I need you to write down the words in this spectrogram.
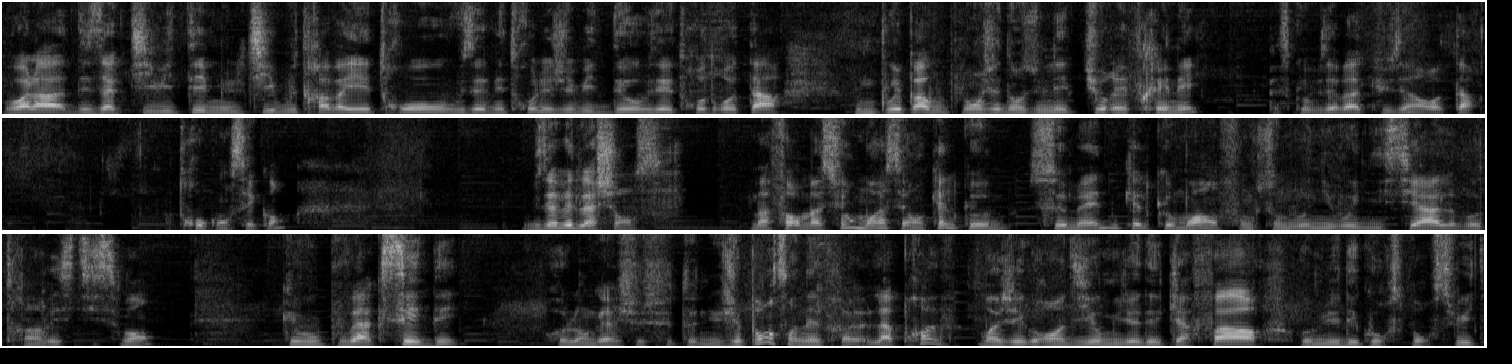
voilà, des activités multiples, vous travaillez trop, vous aimez trop les jeux vidéo, vous avez trop de retard, vous ne pouvez pas vous plonger dans une lecture effrénée parce que vous avez accusé un retard trop conséquent, vous avez de la chance. Ma formation, moi, c'est en quelques semaines, quelques mois, en fonction de vos niveaux initial, votre investissement, que vous pouvez accéder au langage soutenu. Je pense en être la preuve. Moi, j'ai grandi au milieu des cafards, au milieu des courses-poursuites,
